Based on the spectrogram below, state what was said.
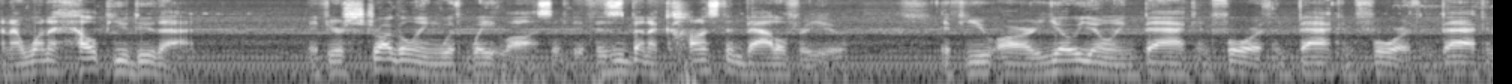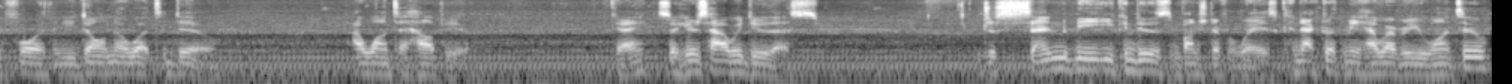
And I want to help you do that if you're struggling with weight loss, if, if this has been a constant battle for you, if you are yo yoing back and forth and back and forth and back and forth and you don't know what to do, I want to help you. Okay? So here's how we do this just send me, you can do this a bunch of different ways. Connect with me however you want to.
